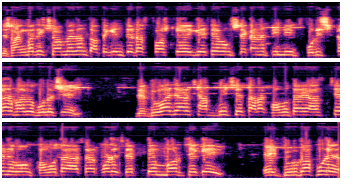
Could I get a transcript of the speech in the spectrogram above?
যে সাংবাদিক সম্মেলন তাতে কিন্তু এটা স্পষ্ট হয়ে গিয়েছে এবং সেখানে তিনি পরিষ্কার ভাবে বলেছেন যে দু হাজার ছাব্বিশে তারা ক্ষমতায় আসছেন এবং ক্ষমতায় আসার পরে সেপ্টেম্বর থেকেই এই দুর্গাপুরের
